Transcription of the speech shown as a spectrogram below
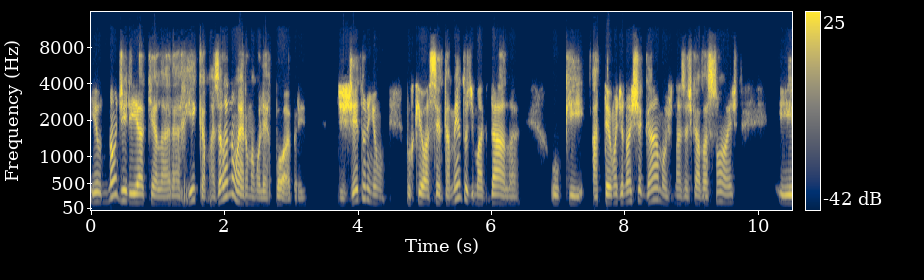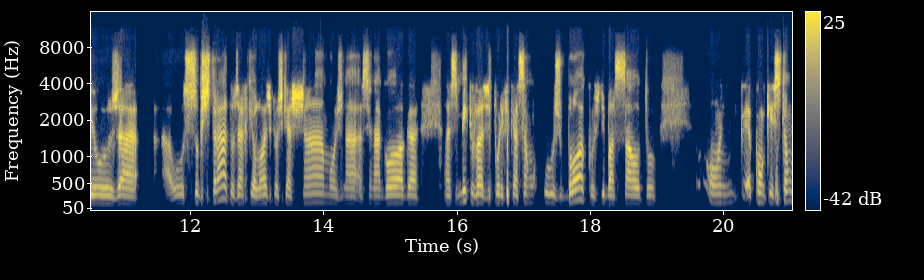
Eu não diria que ela era rica, mas ela não era uma mulher pobre, de jeito nenhum, porque o assentamento de Magdala o que até onde nós chegamos nas escavações e os, a, os substratos arqueológicos que achamos na sinagoga, as mikvas de purificação, os blocos de basalto onde, com que estão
